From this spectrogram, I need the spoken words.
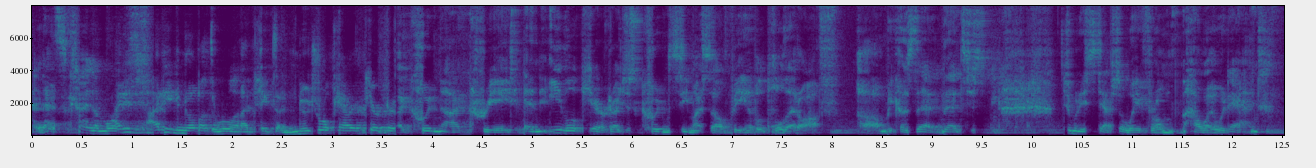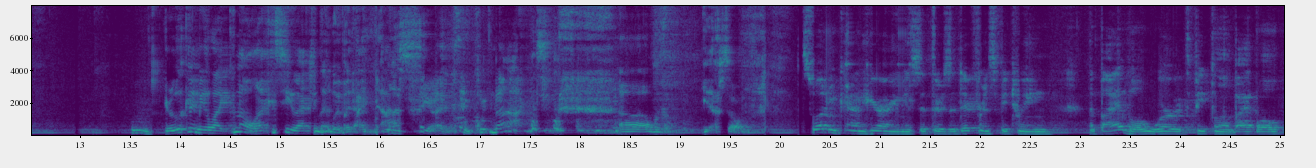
and that's kind of more. I didn't, I didn't even know about the rule, and I picked a neutral character. I could not create an evil character. I just couldn't see myself being able to pull that off um, because that that's just too many steps away from how I would act. You're looking at me like, no, I can see you acting that way, but I honestly, I would not. Um, yeah, so So what I'm kind of hearing is that there's a difference between the Bible, where the people in the Bible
